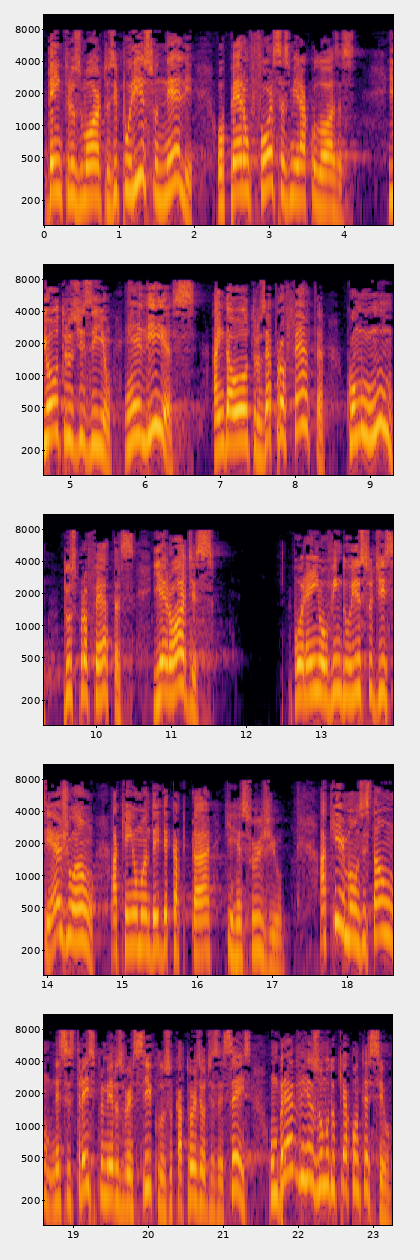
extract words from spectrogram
dentre os mortos e por isso nele operam forças miraculosas. E outros diziam, é Elias. Ainda outros, é profeta, como um dos profetas. E Herodes, porém, ouvindo isso, disse, é João, a quem eu mandei decapitar, que ressurgiu. Aqui, irmãos, estão, nesses três primeiros versículos, o 14 ao 16, um breve resumo do que aconteceu.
